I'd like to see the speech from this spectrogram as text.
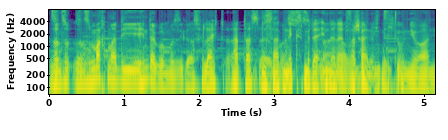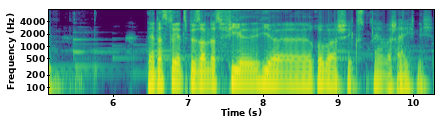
sonst, sonst mach mal die Hintergrundmusik aus. Vielleicht hat das. Das hat nichts mit der Internetverbindung zu tun, Johann. Ja, dass du jetzt besonders viel hier äh, rüber schickst. Ja, wahrscheinlich nicht.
